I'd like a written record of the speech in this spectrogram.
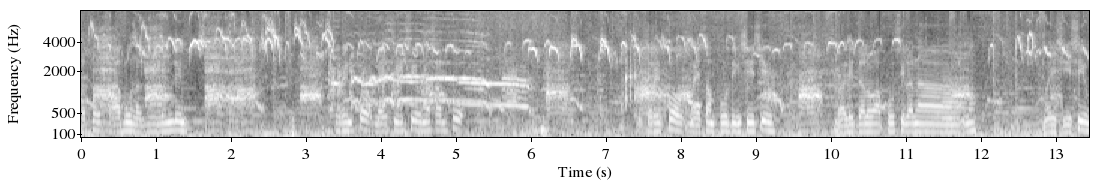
Ito po, tabo, naglilimlim. Ito rin po, may sisiw na sampu. Ito rin po, may sampu ding sisiw. Bali dalawa po sila na ano, may sisiw.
